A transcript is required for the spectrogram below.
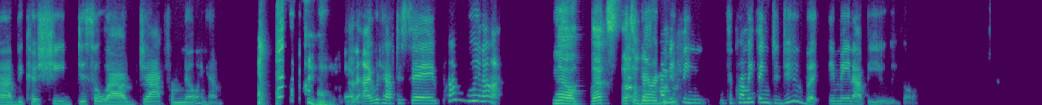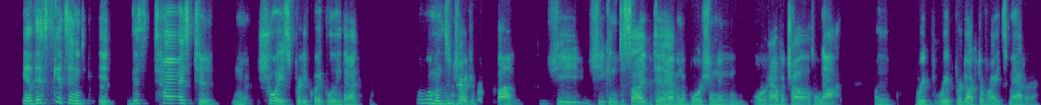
uh, because she disallowed Jack from knowing him? and I would have to say probably not. No, that's that's a very crummy good... thing. It's a crummy thing to do, but it may not be illegal. Yeah, this gets in. It this ties to you know, choice pretty quickly. That a woman's in mm-hmm. charge of her body. She she can decide to have an abortion and or have a child or not. Like re- reproductive rights matter.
